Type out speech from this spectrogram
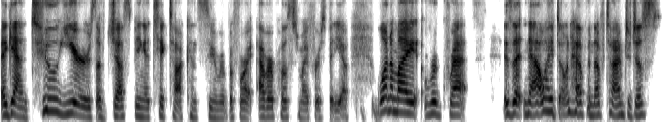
Again, two years of just being a TikTok consumer before I ever posted my first video. One of my regrets is that now I don't have enough time to just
